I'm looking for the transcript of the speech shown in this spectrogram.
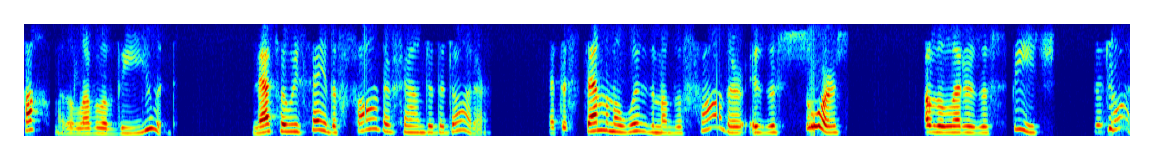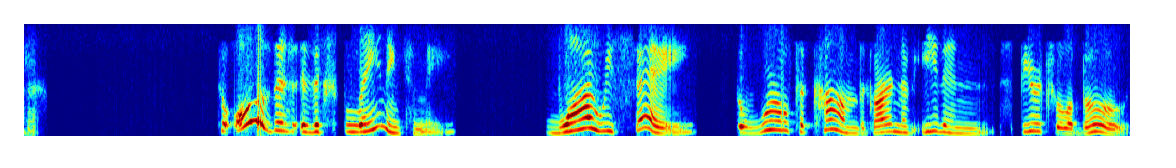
chachma, the level of the yud. And that's why we say the father founded the daughter, that the seminal wisdom of the father is the source of the letters of speech, the daughter. So all of this is explaining to me why we say the world to come, the Garden of Eden, spiritual abode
